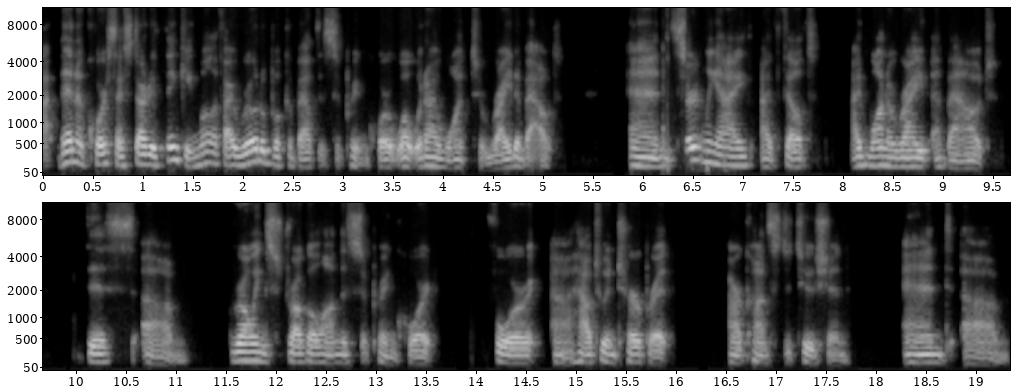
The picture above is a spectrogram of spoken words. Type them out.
uh, then, of course, I started thinking, well, if I wrote a book about the Supreme Court, what would I want to write about? And certainly, I, I felt I'd want to write about this um, growing struggle on the Supreme Court for uh, how to interpret our Constitution. And um,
